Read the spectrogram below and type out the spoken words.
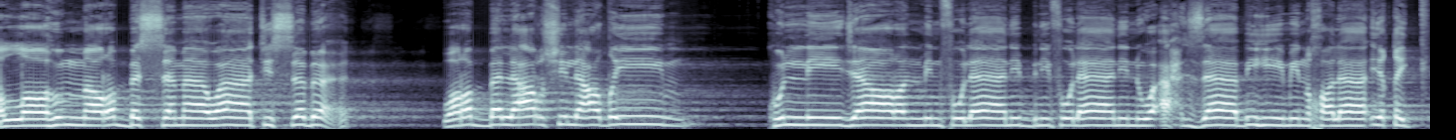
اللهم رب السماوات السبع ورب العرش العظيم. كن لي جارا من فلان ابن فلان وأحزابه من خلائقك.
